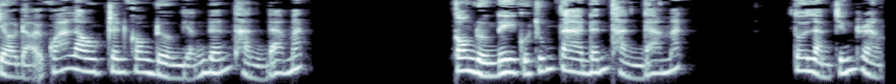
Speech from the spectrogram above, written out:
chờ đợi quá lâu trên con đường dẫn đến thành đa Mách. con đường đi của chúng ta đến thành đa Mách. tôi làm chứng rằng,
